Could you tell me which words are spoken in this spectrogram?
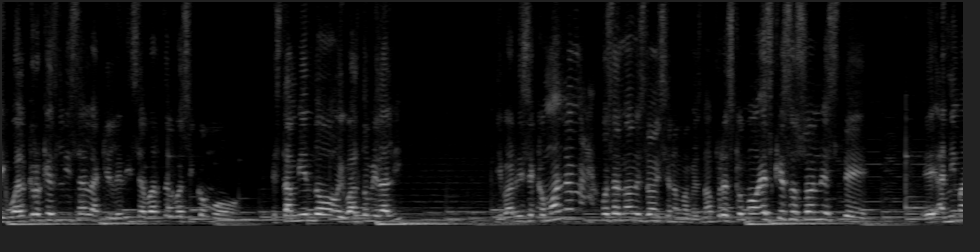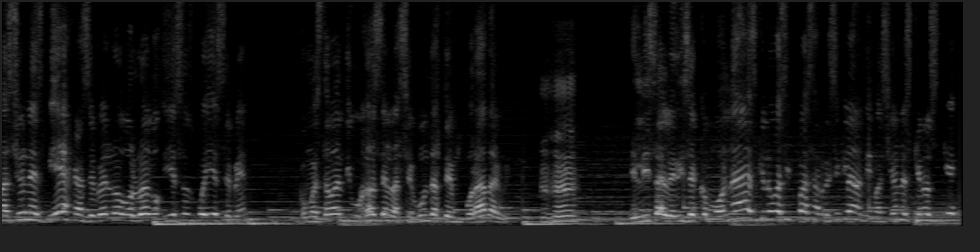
igual creo que es Lisa la que le dice a Bart algo así como, ¿están viendo igual Tommy Daly? Y dice como, no mames, o sea, no, no dice no mames, no, pero es como, es que esos son este, eh, animaciones viejas, se ve luego, luego, y esos güeyes se ven como estaban dibujados en la segunda temporada, güey. Ajá. Y Lisa le dice como, nah, es que luego así pasa, reciclan animaciones, que no sé qué.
